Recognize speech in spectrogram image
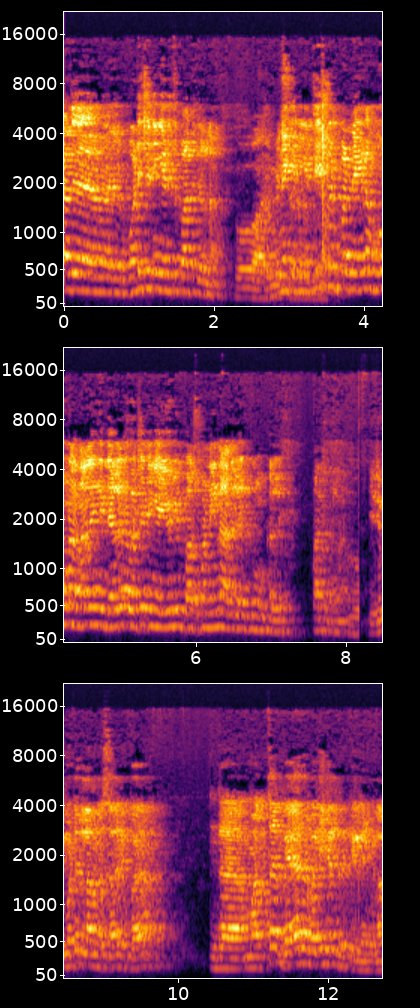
அதை படிச்சு நீங்கள் எடுத்து பார்த்துக்கலாம் ஓ அருமை இன்னைக்கு நீங்க ட்ரீட்மெண்ட் பண்ணீங்கன்னா மூணாவது நாள் நீங்க ஜல்லரை வச்சு நீங்க யூரின் பாஸ் பண்ணீங்கன்னா அதுல இருக்கும் கல் பாத்துக்கலாம். இது மட்டும் இல்லாம சார் இப்ப இந்த மத்த வேற வழிகள் இருக்கு இல்லைங்களா?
